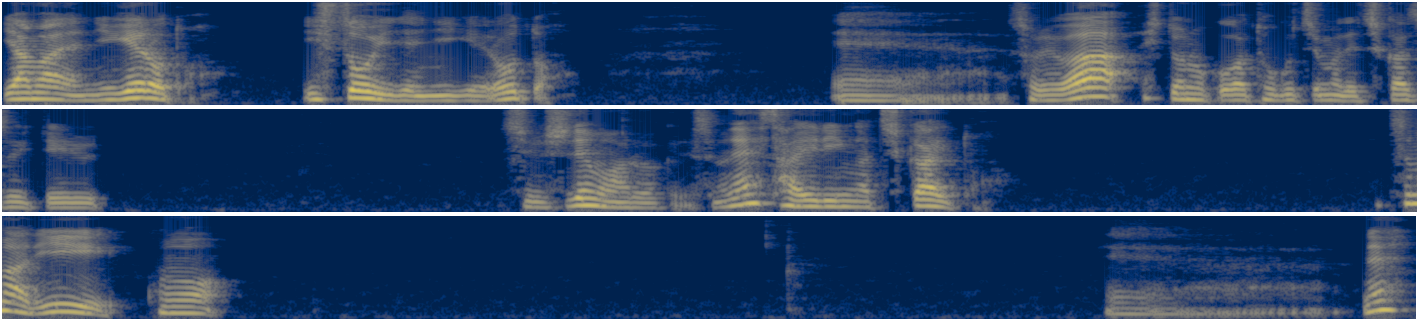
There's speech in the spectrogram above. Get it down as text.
山へ逃げろと。急いで逃げろと。えー、それは人の子が戸口まで近づいている印でもあるわけですよね。再臨が近いと。つまり、この、えー、ね。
